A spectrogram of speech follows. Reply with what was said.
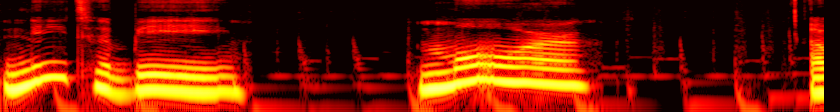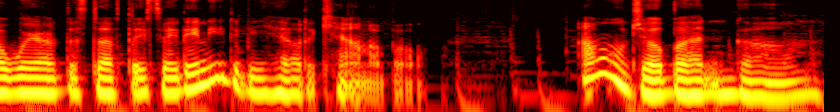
need to be more aware of the stuff they say. They need to be held accountable. I want Joe Budden gone.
